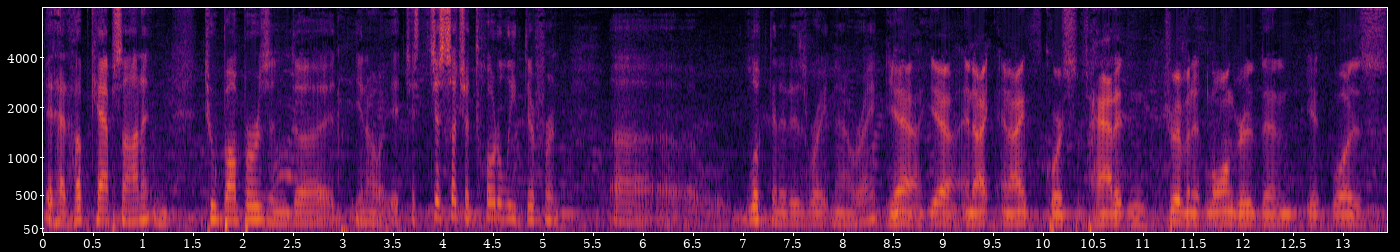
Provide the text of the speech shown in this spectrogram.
it had hubcaps on it and two bumpers, and uh, it, you know, it just just such a totally different uh, look than it is right now, right? Yeah, yeah, and I and I of course have had it and driven it longer than it was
